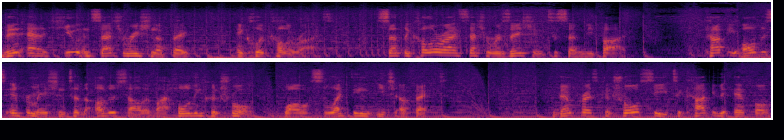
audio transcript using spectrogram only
Then add a hue and saturation effect and click colorize. Set the colorize saturation to 75. Copy all this information to the other solid by holding Ctrl while selecting each effect. Then press Ctrl C to copy the info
